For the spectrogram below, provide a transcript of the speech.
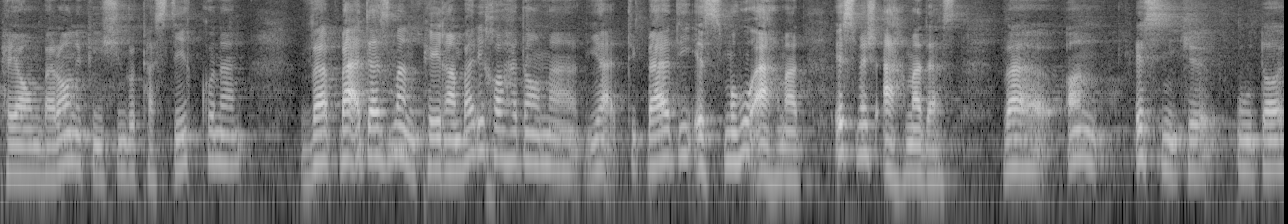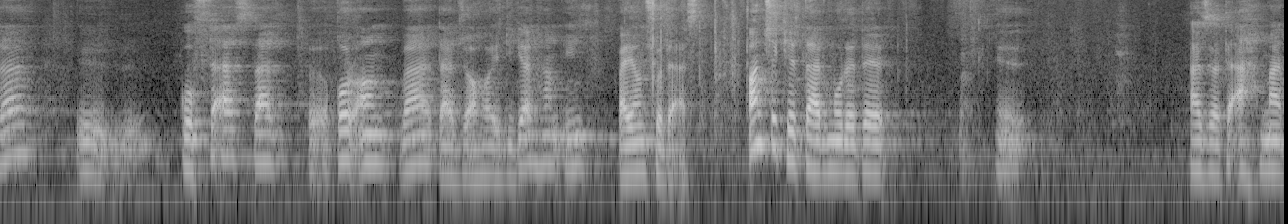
پیامبران پیشین رو تصدیق کنم و بعد از من پیغمبری خواهد آمد یعتی بعدی اسمه احمد اسمش احمد است. و آن اسمی که او دارد گفته است در قرآن و در جاهای دیگر هم این بیان شده است. آنچه که در مورد حضرت احمد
